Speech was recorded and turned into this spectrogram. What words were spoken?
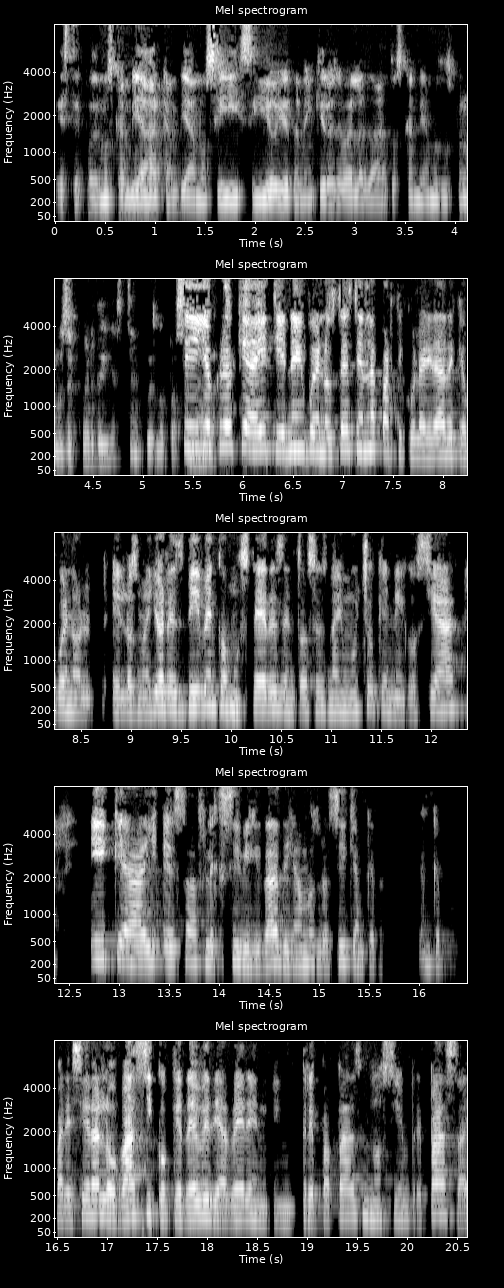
este, podemos cambiar, cambiamos, sí, sí, o yo también quiero llevar las datos, cambiamos, nos ponemos de acuerdo y ya está, pues no pasa nada. Sí, yo creo que ahí tienen, bueno, ustedes tienen la particularidad de que, bueno, eh, los mayores viven con ustedes, entonces no hay mucho que negociar y que hay esa flexibilidad, digámoslo así, que aunque aunque pareciera lo básico que debe de haber entre papás, no siempre pasa.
